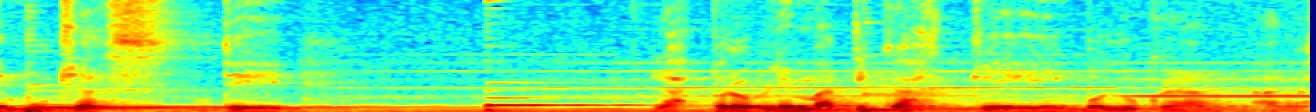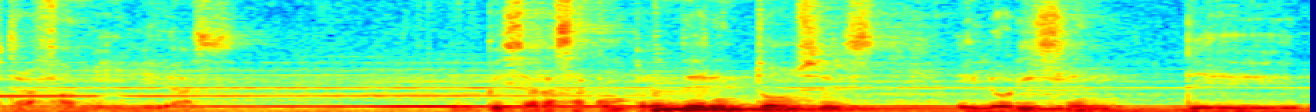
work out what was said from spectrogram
De muchas de las problemáticas que involucran a nuestras familias empezarás a comprender entonces el origen de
